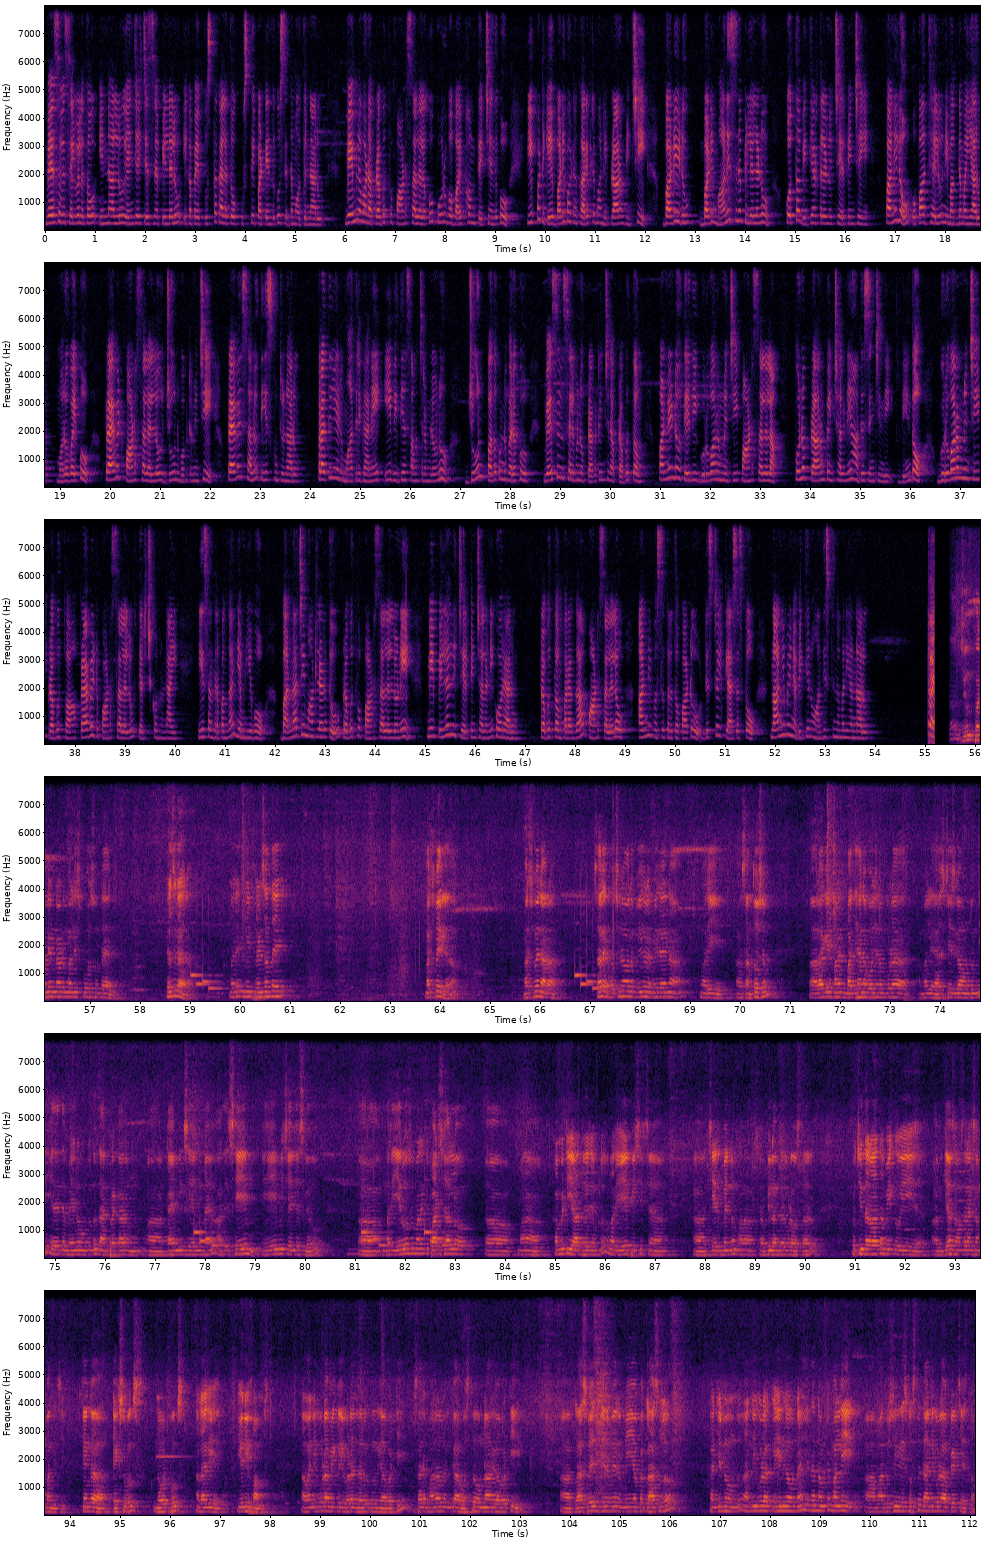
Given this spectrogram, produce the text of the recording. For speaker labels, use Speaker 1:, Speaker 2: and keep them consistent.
Speaker 1: వేసవి సెలవులతో ఇన్నాళ్ళు ఎంజాయ్ చేసిన పిల్లలు ఇకపై పుస్తకాలతో కుస్తీ పట్టేందుకు సిద్ధమవుతున్నారు. వేములవాడ ప్రభుత్వ పాఠశాలలకు పూర్వ వైభవం తెచ్చేందుకు ఇప్పటికే బడిబాట కార్యక్రమాన్ని ప్రారంభించి బడీడు బడి మానేసిన పిల్లలను కొత్త విద్యార్థులను చేర్పించే పనిలో ఉపాధ్యాయులు నిమగ్నమయ్యారు. మరోవైపు ప్రైవేట్ పాఠశాలల్లో జూన్ ఒకటి నుంచి ప్రవేశాలు తీసుకుంటున్నారు. ప్రతి ఏడు మాదిరిగానే ఈ విద్యా సంవత్సరంలోనూ జూన్ పదకొండు వరకు వేసవి సెలవును ప్రకటించిన ప్రభుత్వం పన్నెండవ తేదీ గురువారం నుంచి పాఠశాలల పునఃప్రారంభించాలని ఆదేశించింది. దీంతో గురువారం నుంచి ప్రభుత్వ ప్రైవేటు పాఠశాలలు తెరుచుకోనున్నాయి. ఈ సందర్భంగా ఎంఈఓ బన్నాజీ మాట్లాడుతూ ప్రభుత్వ పాఠశాలల్లోనే మీ పిల్లల్ని చేర్పించాలని కోరారు. ప్రభుత్వం పరంగా పాఠశాలలో అన్ని వసతులతో పాటు డిజిటల్ క్లాసెస్తో నాణ్యమైన విద్యను అందిస్తున్నామని అన్నారు.
Speaker 2: జూన్ పన్నెండు నాడు మళ్ళీ స్కూల్స్ ఉంటాయని. తెలుసు కదా? మరి మీ ఫ్రెండ్స్ అంతా ఏంటి? మర్చిపోయారు కదా? మర్చిపోయినారా? సరే వచ్చిన వాళ్ళు మీరు మీరైనా మరి సంతోషం. అలాగే మనకు మధ్యాహ్న భోజనం కూడా మళ్ళీ యాజిటీజ్గా ఉంటుంది. ఏదైతే మెనూ ఉంటుందో దాని ప్రకారం టైమింగ్స్ ఏమి ఉన్నాయో అది సేమ్ ఏమి చేంజెస్ లేవు. మరి ఈరోజు మనకి పాఠశాలలో మన కమిటీ ఆధ్వర్యంలో మరి ఏపీసీ చైర్మన్ మన సభ్యులందరూ కూడా వస్తారు. వచ్చిన తర్వాత మీకు ఈ విద్యా సంవత్సరానికి సంబంధించి ముఖ్యంగా టెక్స్ట్ బుక్స్ నోట్ బుక్స్ అలాగే యూనిఫామ్స్ అవన్నీ కూడా మీకు ఇవ్వడం జరుగుతుంది కాబట్టి సరే మనలో ఇంకా వస్తూ ఉన్నారు కాబట్టి క్లాస్ వైజ్ మీరు మీరు మీ యొక్క క్లాసుల్లో కంటిన్యూ ఉండు. అన్నీ కూడా క్లీన్గా ఉన్నాయి. ఏదన్నా ఉంటే మళ్ళీ మా దృష్టికి తీసుకొస్తే దాన్ని కూడా అప్డేట్ చేస్తాం.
